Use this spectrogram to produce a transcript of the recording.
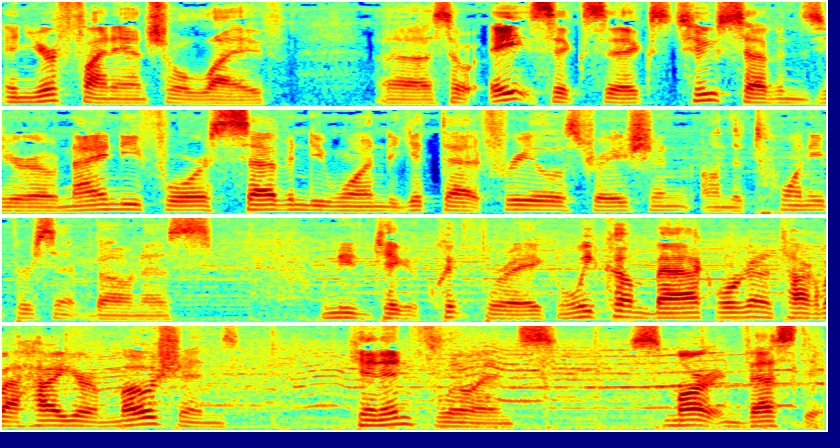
in your financial life. Uh, so 866-270-9471 to get that free illustration on the 20% bonus. We need to take a quick break. When we come back, we're going to talk about how your emotions can influence smart investing.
